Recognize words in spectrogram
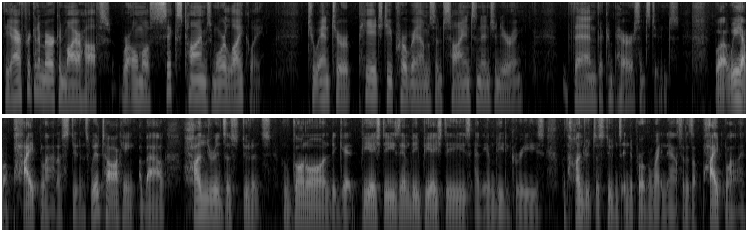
The African American Meyerhoffs were almost six times more likely to enter PhD programs in science and engineering than the comparison students but we have a pipeline of students. We're talking about hundreds of students who've gone on to get PhDs, MD PhDs, and MD degrees, with hundreds of students in the program right now. So there's a pipeline.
